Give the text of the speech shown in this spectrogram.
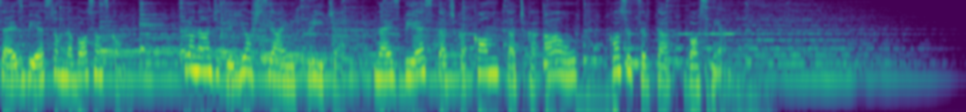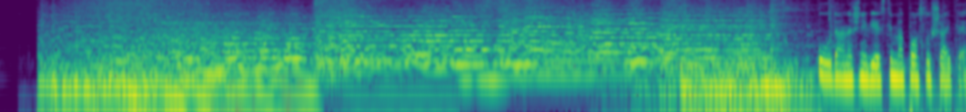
sa SBS-om na bosanskom. Pronađite još sjajnih priča na sbs.com.au kosacrta bosnijan. U današnjim vijestima poslušajte.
